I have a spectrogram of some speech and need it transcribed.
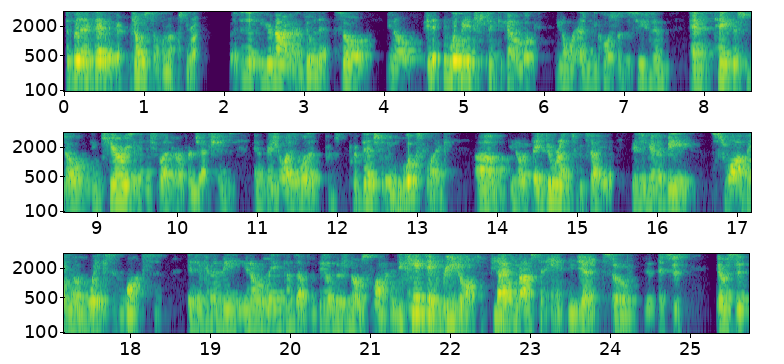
But exactly, Aaron Jones is still on the roster. Right But you're not going to do that. So, you know, it, it, will be interesting to kind of look, you know, as we get closer to the season and take this note and carry it into like our projections and visualize what it potentially looks like. Um, you know, if they do run too tight, is it going to be swapping of Wicks and Watson? Is it going to be, you know, Reed comes off the field, there's no slot. It's, you can't take Reed off the field. That's what I'm saying. You yeah. So it's just, it was, a,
